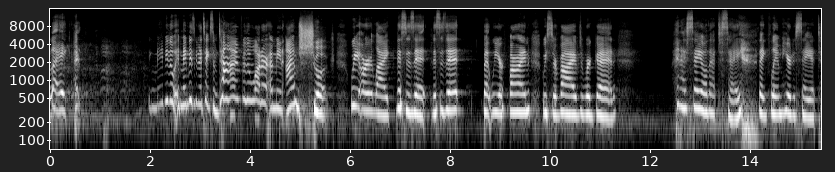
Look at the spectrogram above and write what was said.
Like, I, maybe the, maybe it's to take some time for the water. I mean, I'm shook. We are like, this is it. This is it. But we are fine. We survived. We're good. And I say all that to say, thankfully, I'm here to say it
